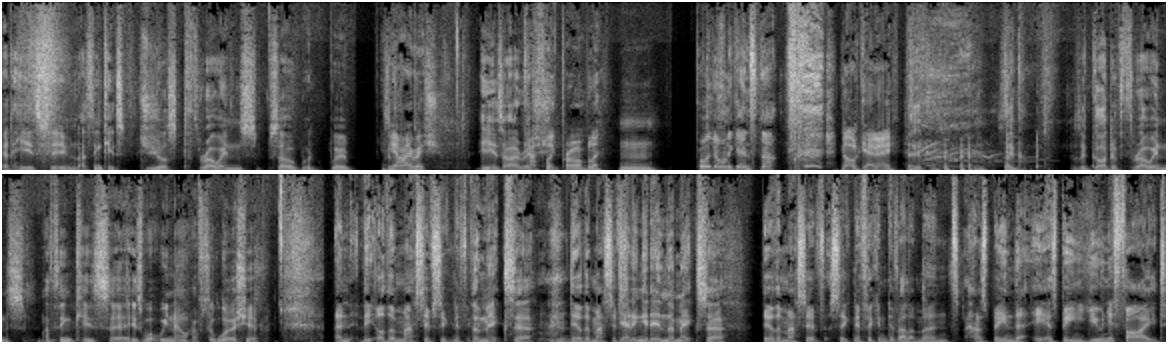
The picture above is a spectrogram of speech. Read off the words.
adheres to. I think it's just throw-ins. So we're, we're Is he Irish? he is Irish. Catholic, probably. Probably don't want to get into that. Not again, eh? The, god of throw-ins, I think, is uh, is what we now have to worship. And the other massive significant The mixer, the other massive, getting it in the mixer. the other massive significant development has been that it has been unified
